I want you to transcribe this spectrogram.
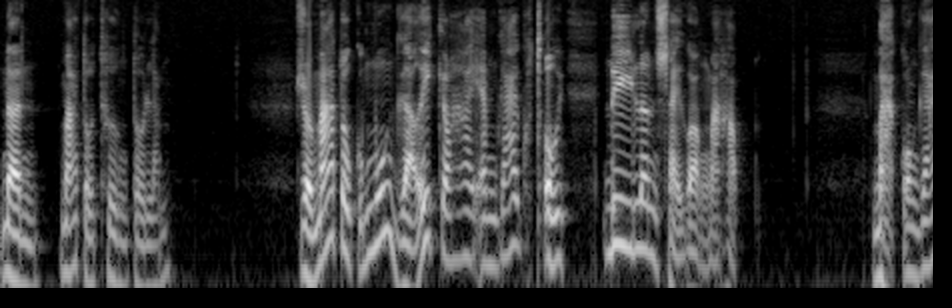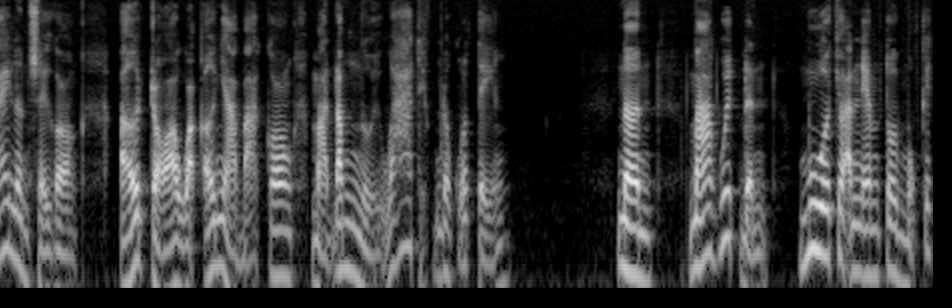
nên má tôi thương tôi lắm. Rồi má tôi cũng muốn gửi cho hai em gái của tôi đi lên Sài Gòn mà học. Mà con gái lên Sài Gòn, ở trọ hoặc ở nhà bà con mà đông người quá thì cũng đâu có tiện. Nên má quyết định mua cho anh em tôi một cái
